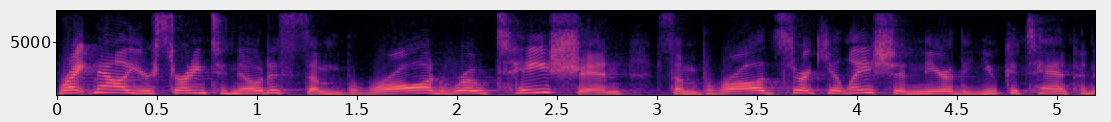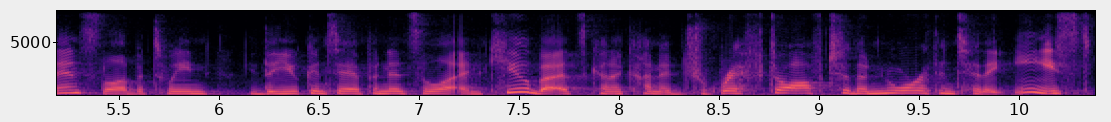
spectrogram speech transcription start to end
Right now, you're starting to notice some broad rotation, some broad circulation near the Yucatan Peninsula between the Yucatan Peninsula and Cuba. It's going to kind of drift off to the north and to the east.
